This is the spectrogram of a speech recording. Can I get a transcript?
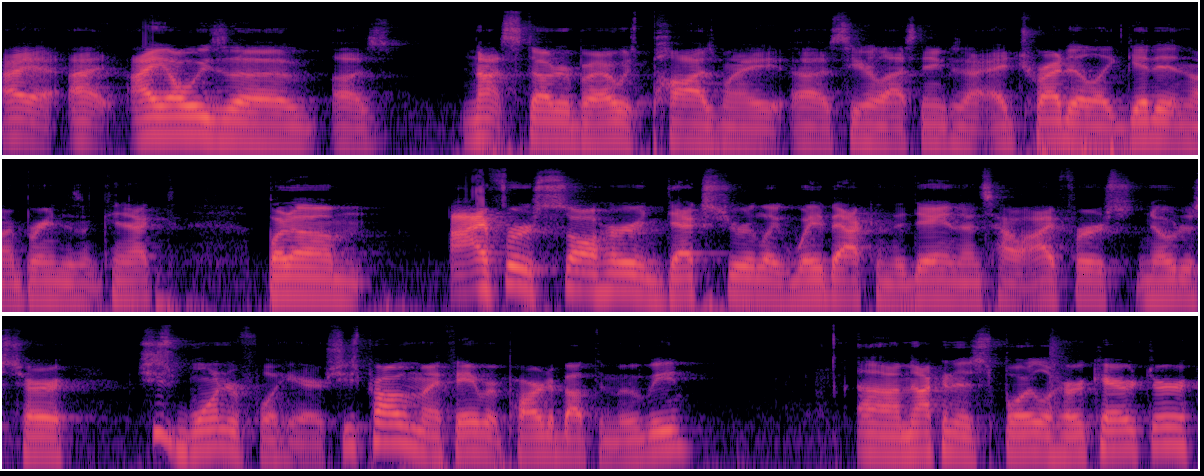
I, I I always uh, uh not stutter, but I always pause my uh, see her last name because I, I try to like get it and my brain doesn't connect. But um, I first saw her in Dexter like way back in the day, and that's how I first noticed her. She's wonderful here. She's probably my favorite part about the movie. Uh, I'm not going to spoil her character,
